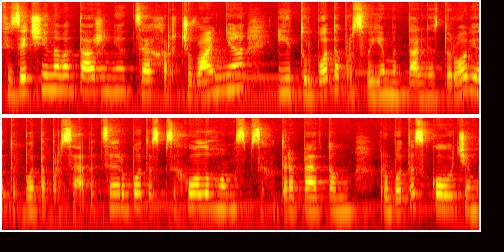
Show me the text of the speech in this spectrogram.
фізичні навантаження, це харчування і турбота про своє ментальне здоров'я, турбота про себе. Це робота з психологом, з психотерапевтом, робота з коучем,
